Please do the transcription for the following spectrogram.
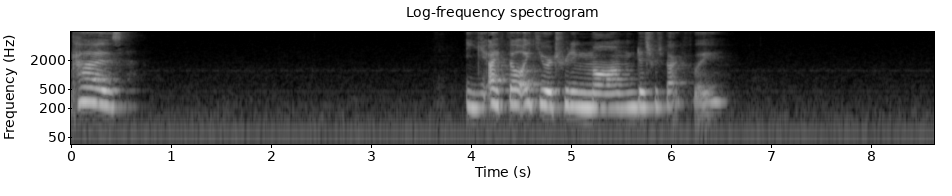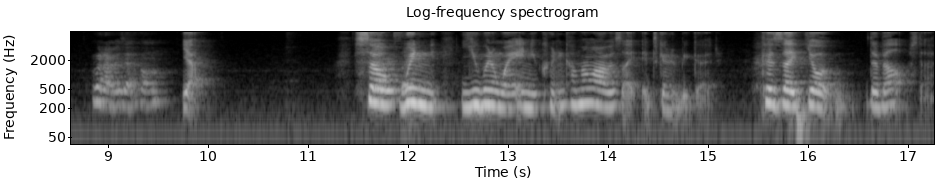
cuz I felt like you were treating mom disrespectfully. When I was at home. Yeah. So was, like- when you went away and you couldn't come home, I was like, it's gonna be good, cause like you'll develop stuff.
